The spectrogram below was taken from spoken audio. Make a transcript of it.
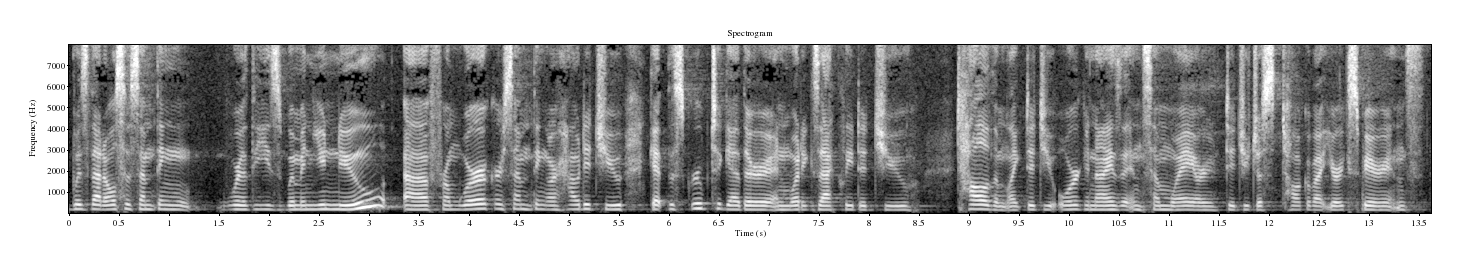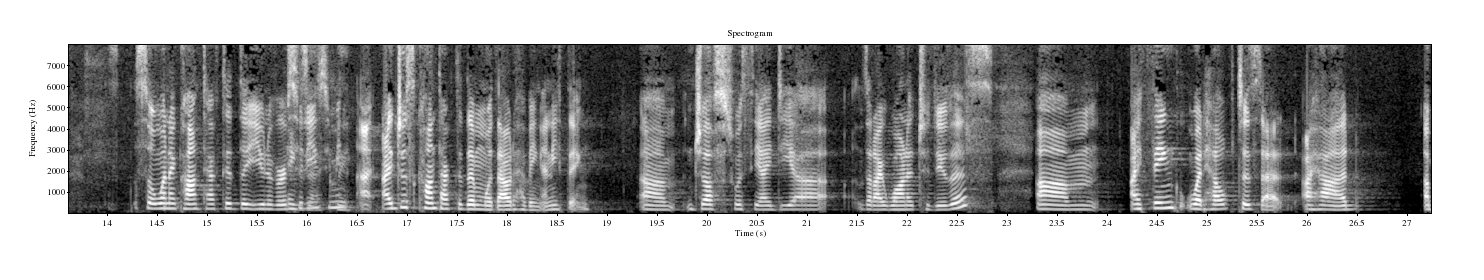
was that also something were these women you knew uh, from work or something, or how did you get this group together, and what exactly did you tell them? Like, did you organize it in some way, or did you just talk about your experience? So when I contacted the universities, exactly. you mean I, I, just contacted them without having anything, um, just with the idea that I wanted to do this. Um, I think what helped is that I had a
